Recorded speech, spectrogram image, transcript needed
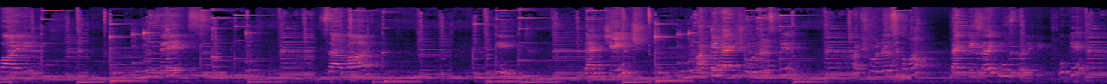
five, six, seven, eight. Then change. आपके हैंड शोल्डर्स पे अब शोल्डर्स को हम बैक की साइड मूव करेंगे okay one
